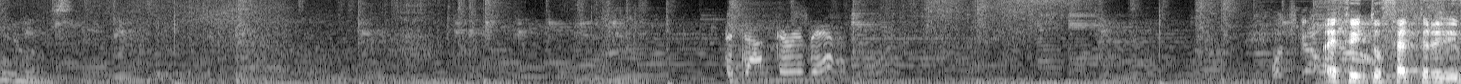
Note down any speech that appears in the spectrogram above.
Minerals. The doctor is in. Aí feito o Factory,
